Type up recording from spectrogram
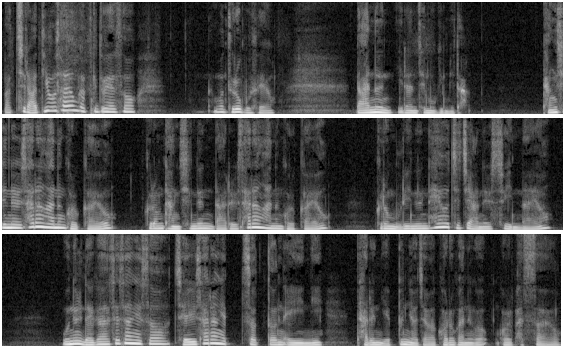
마치 라디오 사연 같기도 해서 한번 들어보세요. 나는 이란 제목입니다. 당신을 사랑하는 걸까요? 그럼 당신은 나를 사랑하는 걸까요? 그럼 우리는 헤어지지 않을 수 있나요? 오늘 내가 세상에서 제일 사랑했었던 애인이 다른 예쁜 여자와 걸어가는 걸 봤어요.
